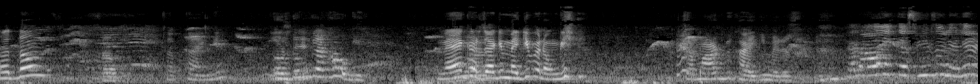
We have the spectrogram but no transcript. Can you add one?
एकदम सब सब खाएँगे? और तुम क्या खाओगी? मैं घर जाके मैगी बनाऊँगी। टमाट भी खाएगी मेरे से। एक तस्वीर तो ले लें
